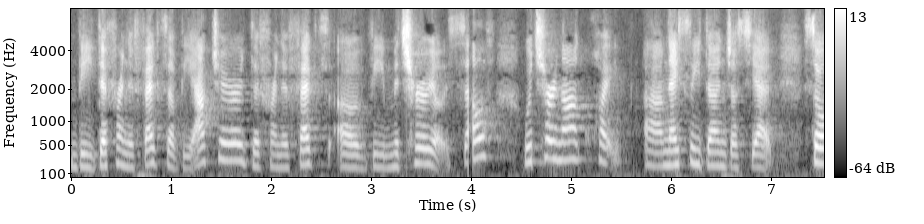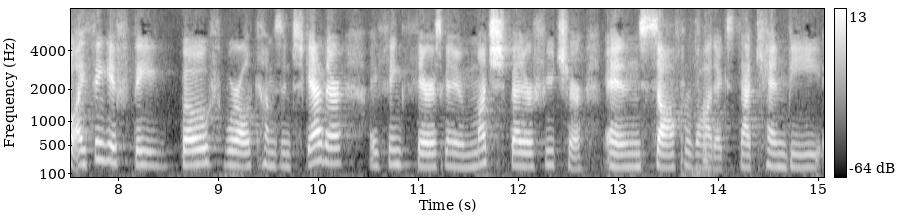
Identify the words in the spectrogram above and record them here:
the different effects of the actuator, different effects of the material itself, which are not quite uh, nicely done just yet. So I think if they both world comes in together, I think there's going to be a much better future in soft robotics that can be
